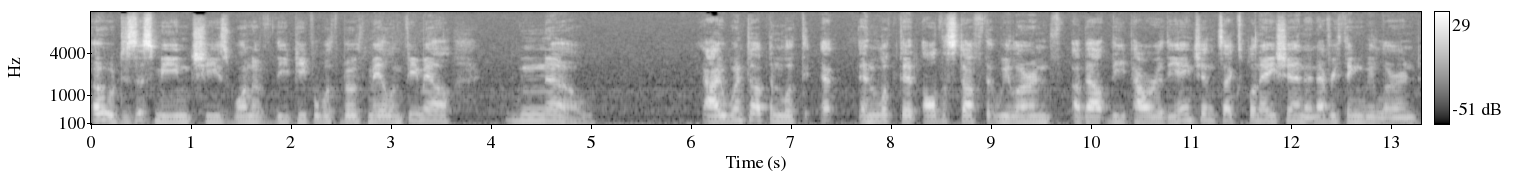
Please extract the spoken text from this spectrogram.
oh, does this mean she's one of the people with both male and female? No. I went up and looked at and looked at all the stuff that we learned about the Power of the Ancients explanation and everything we learned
